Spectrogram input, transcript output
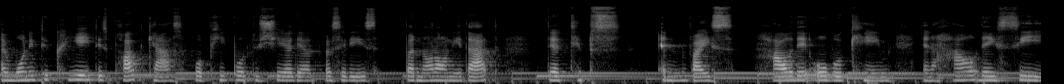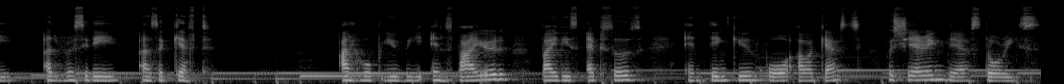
I wanted to create this podcast for people to share their adversities, but not only that, their tips and advice, how they overcame, and how they see adversity as a gift. I hope you be inspired by these episodes and thank you for our guests for sharing their stories.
